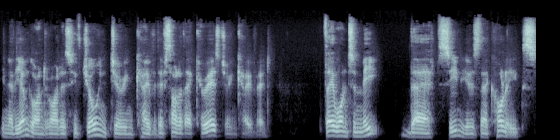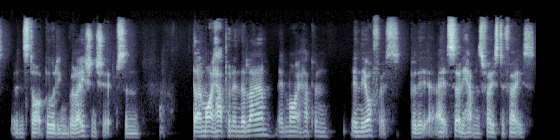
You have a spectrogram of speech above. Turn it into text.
you know, the younger underwriters who've joined during COVID, they've started their careers during COVID. They want to meet their seniors, their colleagues, and start building relationships. And that might happen in the Lamb, it might happen in the office, but it, it certainly happens face to face.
